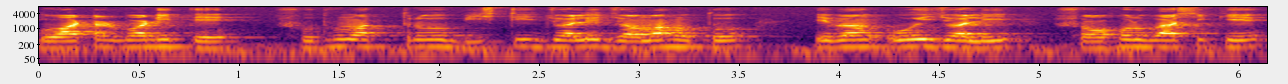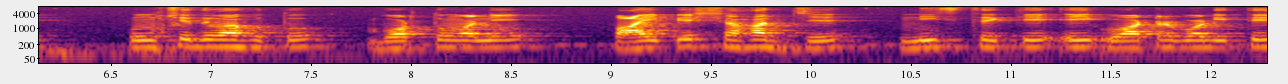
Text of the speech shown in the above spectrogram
ওয়াটার বডিতে শুধুমাত্র বৃষ্টির জলই জমা হতো এবং ওই জলই শহরবাসীকে পৌঁছে দেওয়া হতো। বর্তমানে পাইপের সাহায্যে নিচ থেকে এই ওয়াটার বডিতে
